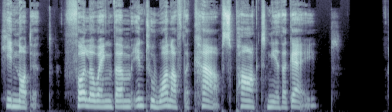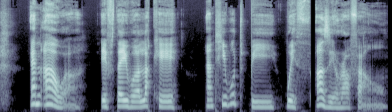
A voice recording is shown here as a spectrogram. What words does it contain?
He nodded, following them into one of the cabs parked near the gate. An hour, if they were lucky, and he would be with Aziraphale.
